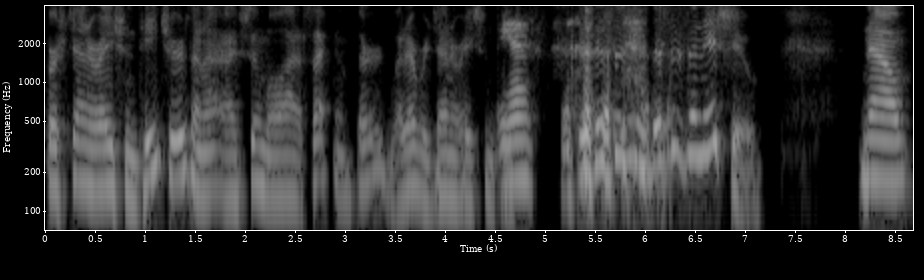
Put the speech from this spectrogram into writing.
first generation teachers, and I assume a lot of second, third, whatever generation teachers. Yes. that this is this is an issue. Now,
